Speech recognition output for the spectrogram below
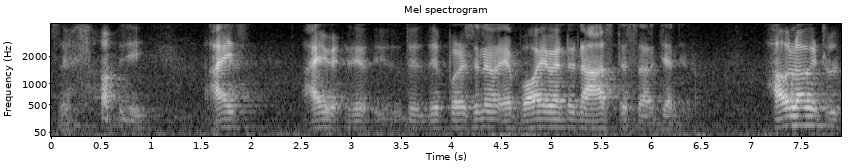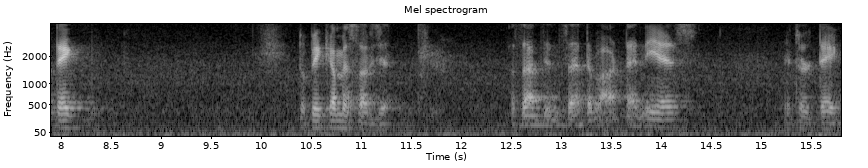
so Swamiji, I, I, the, the person, a boy went and asked a surgeon, you know, how long it will take to become a surgeon. The surgeon said about 10 years it will take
